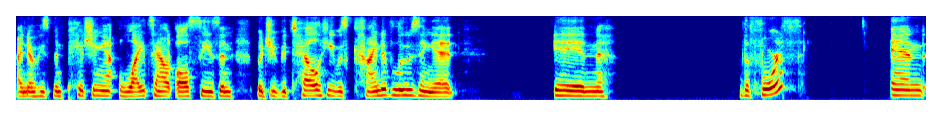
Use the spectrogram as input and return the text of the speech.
I know he's been pitching lights out all season, but you could tell he was kind of losing it in the fourth. And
